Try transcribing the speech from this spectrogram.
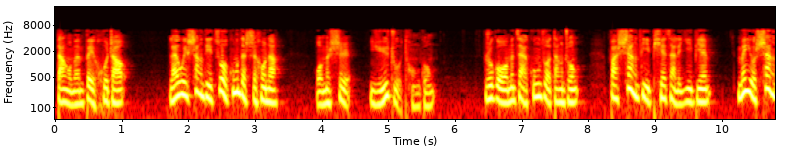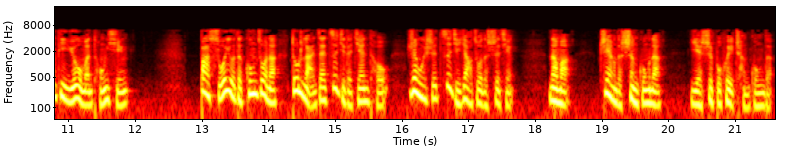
当我们被呼召来为上帝做工的时候呢。我们是与主同工。如果我们在工作当中把上帝撇在了一边，没有上帝与我们同行，把所有的工作呢都揽在自己的肩头，认为是自己要做的事情，那么这样的圣功呢也是不会成功的。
